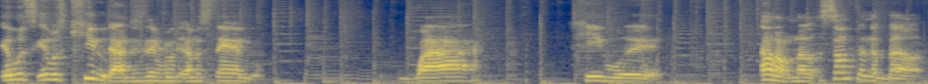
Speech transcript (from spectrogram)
it was it was cute. I just didn't really understand why he would. I don't know something about.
